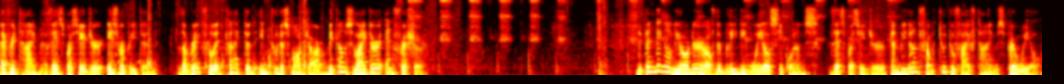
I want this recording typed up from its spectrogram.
Every time this procedure is repeated, the brake fluid collected into the small jar becomes lighter and fresher. Depending on the order of the bleeding wheel sequence, this procedure can be done from 2 to 5 times per wheel.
